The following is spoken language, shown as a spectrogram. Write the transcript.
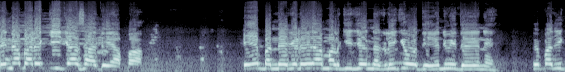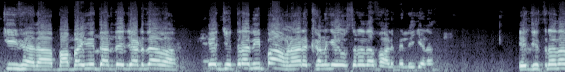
ਇਹਨਾਂ ਬਾਰੇ ਕੀ ਕਹਿ ਸਕਦੇ ਆਪਾਂ? ਇਹ ਬੰਦੇ ਜਿਹੜੇ ਆ ਮਲਕੀ ਜੇ ਨਕਲੀ ਘਿਓ ਦੇਣ ਵੀ ਦੇ ਨੇ, ਤੇ ਭਾਜੀ ਕੀ ਫਾਇਦਾ? ਬਾਬਾ ਜੀ ਦੇ ਦਰ ਤੇ ਚੜਦਾ ਵਾ। ਇਹ ਜਿਸ ਤਰ੍ਹਾਂ ਦੀ ਭਾਵਨਾ ਰੱਖਣਗੇ, ਉਸ ਤਰ੍ਹਾਂ ਦਾ ਫਲ ਮਿਲੀ ਜਾਣਾ। ਇਹ ਜਿਸ ਤਰ੍ਹਾਂ ਦਾ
